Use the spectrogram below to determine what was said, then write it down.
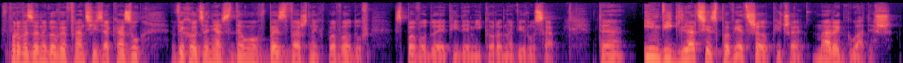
wprowadzonego we Francji zakazu wychodzenia z domów bez ważnych powodów z powodu epidemii koronawirusa. Tę inwigilację z powietrza opisze Marek Gładysz.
